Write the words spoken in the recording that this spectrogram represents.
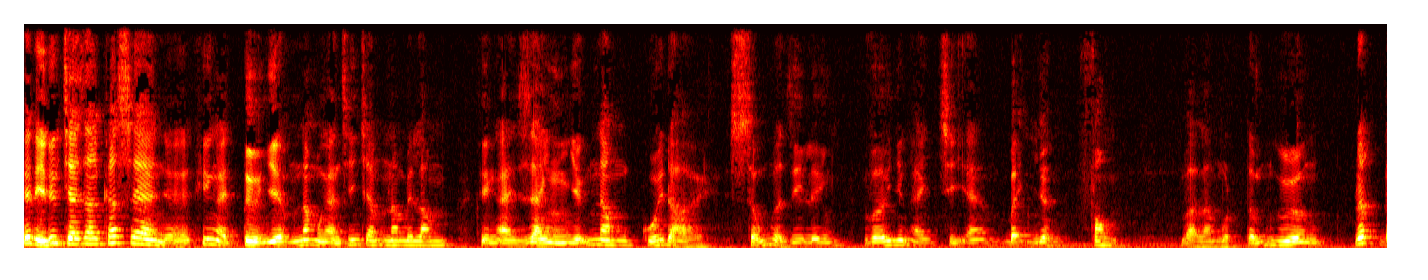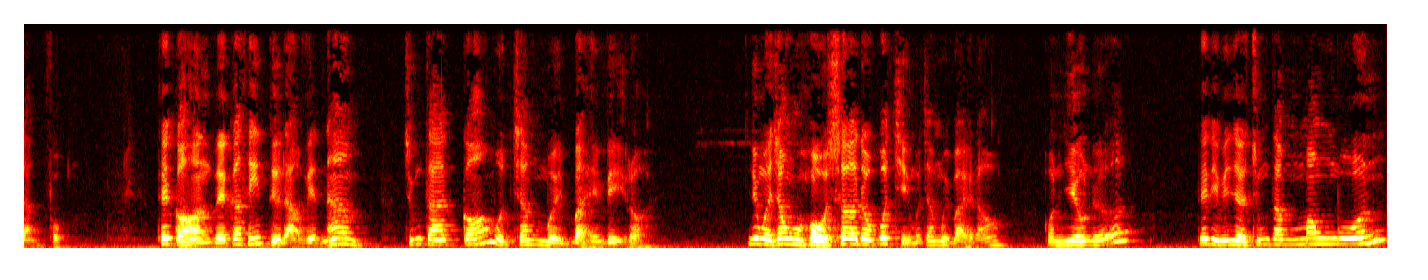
Thế thì Đức cha Giang Casse khi Ngài từ nhiệm năm 1955 thì Ngài dành những năm cuối đời sống ở Di Linh với những anh chị em bệnh nhân phong và là một tấm gương rất đáng phục. Thế còn về các thánh tử đạo Việt Nam, chúng ta có 117 vị rồi. Nhưng mà trong hồ sơ đâu có chỉ 117 đâu, còn nhiều nữa. Thế thì bây giờ chúng ta mong muốn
